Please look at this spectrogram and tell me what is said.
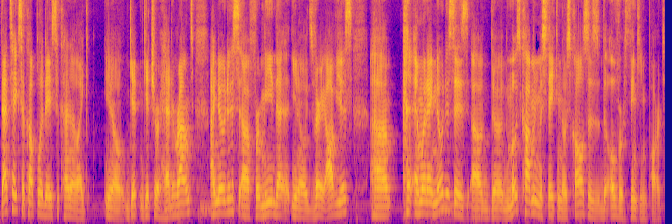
that takes a couple of days to kind of like you know get get your head around. I notice uh, for me that you know it's very obvious. Um, and what i notice is uh, the, the most common mistake in those calls is the overthinking part.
